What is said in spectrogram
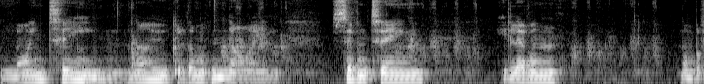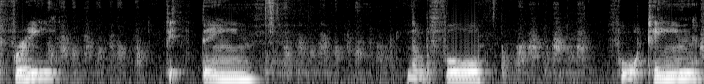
19. No, could have done with 9. 17, 11, number 3, 15, number 4, 14,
